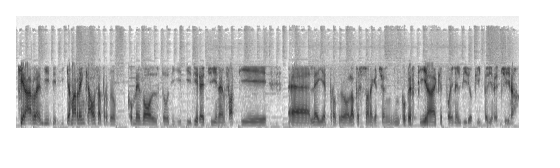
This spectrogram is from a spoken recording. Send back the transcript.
di, di chiamarla in causa proprio come volto di Regina. Infatti eh, lei è proprio la persona che c'è in copertina e che poi nel videoclip di Regina.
